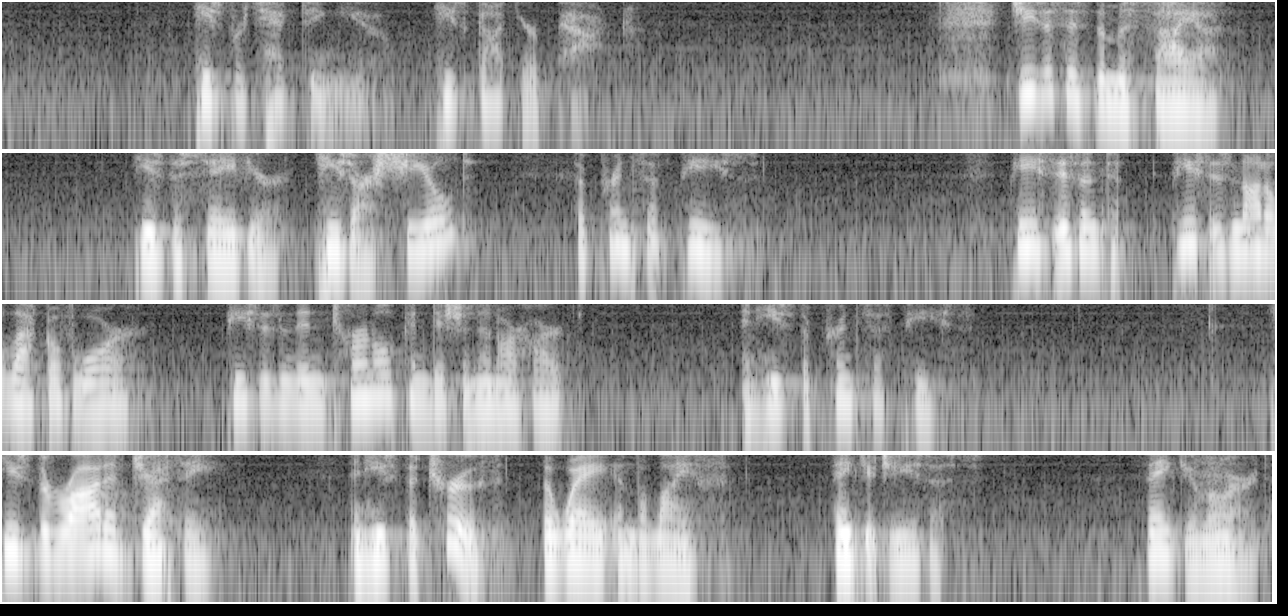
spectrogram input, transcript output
He's protecting you. He's got your back. Jesus is the Messiah. He's the Savior. He's our shield, the Prince of Peace. Peace isn't peace is not a lack of war. Peace is an internal condition in our heart. And he's the prince of peace. He's the rod of Jesse. And he's the truth, the way and the life. Thank you Jesus. Thank you Lord.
